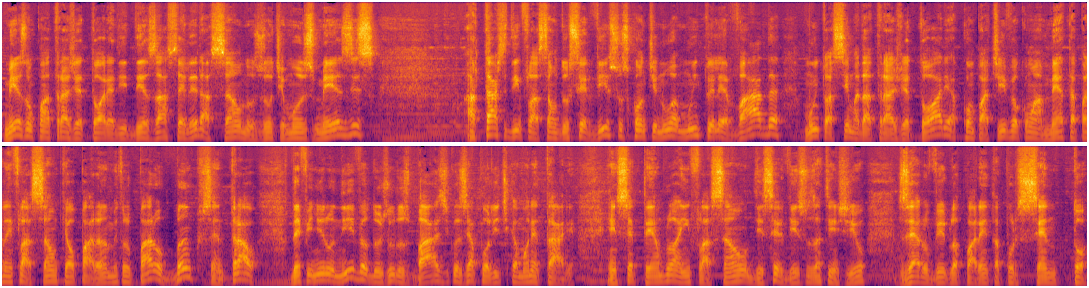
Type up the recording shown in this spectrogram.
Mesmo com a trajetória de desaceleração nos últimos meses, a taxa de inflação dos serviços continua muito elevada, muito acima da trajetória, compatível com a meta para a inflação, que é o parâmetro para o Banco Central definir o nível dos juros básicos e a política monetária. Em setembro, a inflação de serviços atingiu 0,40%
